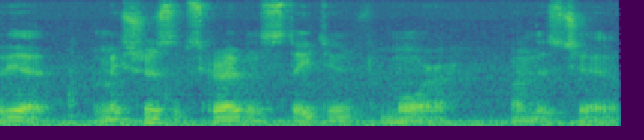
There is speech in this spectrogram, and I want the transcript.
So yeah, make sure to subscribe and stay tuned for more on this channel.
